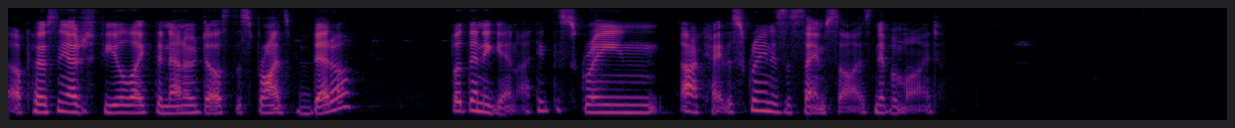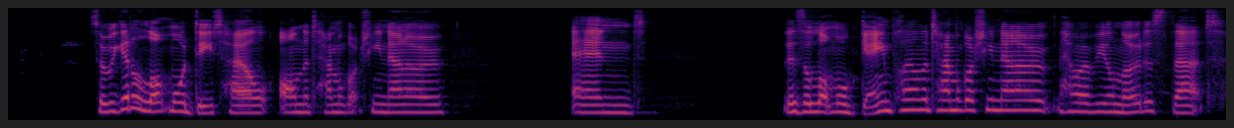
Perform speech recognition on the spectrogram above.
uh, personally, I just feel like the Nano does the sprites better. But then again, I think the screen, okay, the screen is the same size, never mind. So we get a lot more detail on the Tamagotchi Nano, and there's a lot more gameplay on the Tamagotchi Nano. However, you'll notice that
